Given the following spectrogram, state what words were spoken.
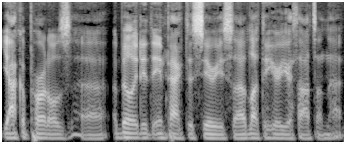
Jakob Poeltl's uh, ability to impact the series. So I'd love to hear your thoughts on that.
